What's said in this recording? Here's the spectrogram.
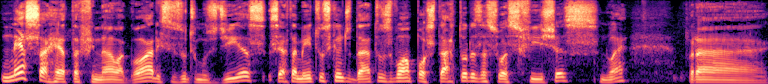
Nessa reta final agora, esses últimos dias, certamente os candidatos vão apostar todas as suas fichas, não é? Para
